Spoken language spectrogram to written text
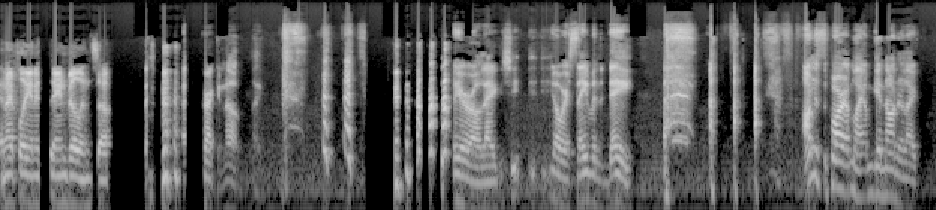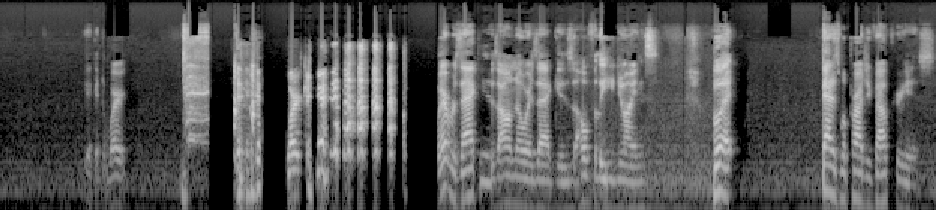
And I play an insane villain. So cracking up like. Hero, like she, you know, we're saving the day. I'm just the part. I'm like, I'm getting on there, like, yeah, get to work. work. wherever Zach is, I don't know where Zach is. Hopefully he joins. But that is what Project Valkyrie is.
